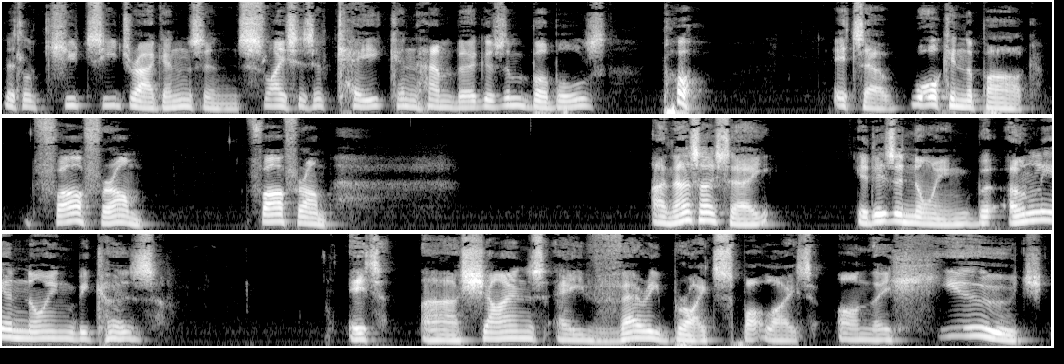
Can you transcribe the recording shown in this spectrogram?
Little cutesy dragons and slices of cake and hamburgers and bubbles. Puh! It's a walk in the park. Far from. Far from. And as I say, it is annoying, but only annoying because it uh, shines a very bright spotlight on the huge,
